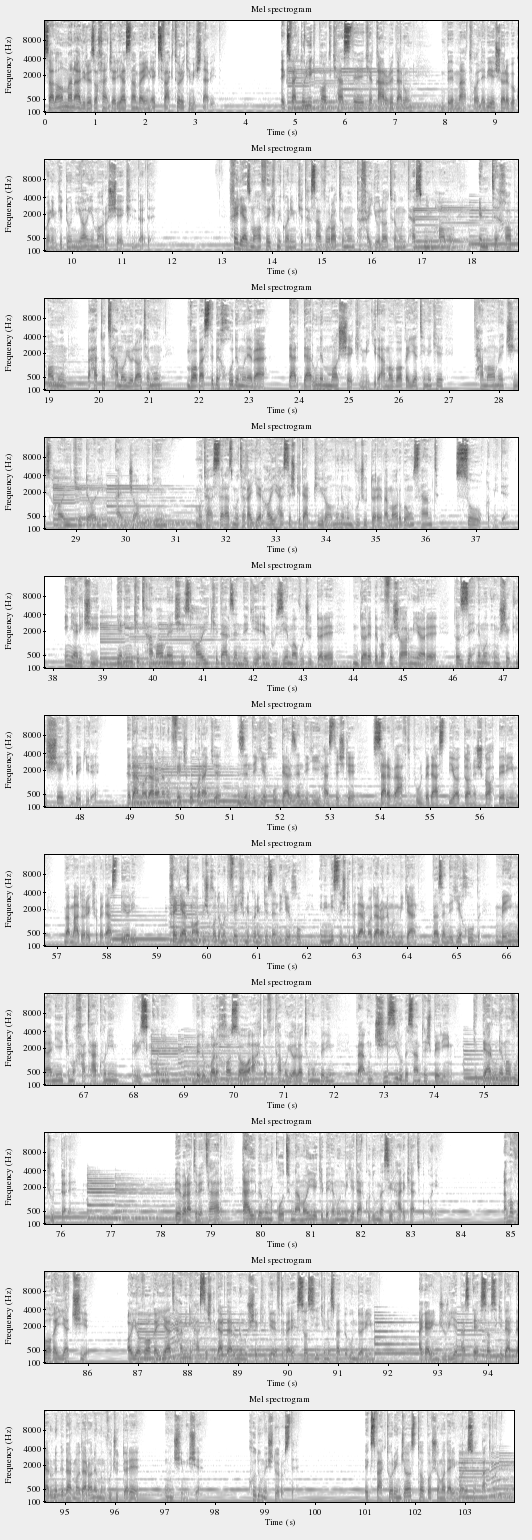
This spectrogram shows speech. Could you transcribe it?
سلام من علیرضا خنجری هستم و این X Factor ه که میشنوید. X Factor یک پادکسته که قراره در اون به مطالبی اشاره بکنیم که دنیای ما رو شکل داده. خیلی از ماها فکر می‌کنیم که تصوراتمون، تخیلاتمون، تصمیم هامون، انتخاب هامون و حتی تمایلاتمون وابسته به خودمونه و در درون ما شکل می‌گیره. اما واقعیت اینه که تمام چیزهایی که داریم انجام میدیم متأثر از متغیرهایی هستش که در پیرامونمون وجود داره و ما رو به اون سمت سوق میده این یعنی چی؟ یعنی اینکه تمام چیزهایی که در زندگی امروزی ما وجود داره داره به ما فشار میاره تا ذهنمون اون شکلی شکل بگیره پدر مادرانمون فکر بکنن که زندگی خوب در زندگی هستش که سر وقت پول به دست بیاد دانشگاه بریم و مدارک رو به دست بیاریم. خیلی از ماها پیش خودمون فکر می‌کنیم که زندگی خوب اینی نیستش که پدر مادرانمون میگن و زندگی خوب به این معنیه که ما خطر کنیم ریسک کنیم به دنبال خواسته و اهداف و تمایلاتمون بریم و اون چیزی رو به سمتش بریم که درون ما وجود داره. به عبارت بهتر قلبمون قطب نماییه که بهمون میگه در کدوم مسیر حرکت بکنیم. اما واقعیت چیه؟ آیا واقعیت همینی هستش که در درونمون شکل گرفته و احساسیه که نسبت به اون داریم؟ اگر اینجوریه پس احساسی که در درون پدر مادرانمون وجود داره اون چی میشه؟ کدومش درسته؟ اکس فاکتور اینجاست تا با شما در این باره صحبت کنیم.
